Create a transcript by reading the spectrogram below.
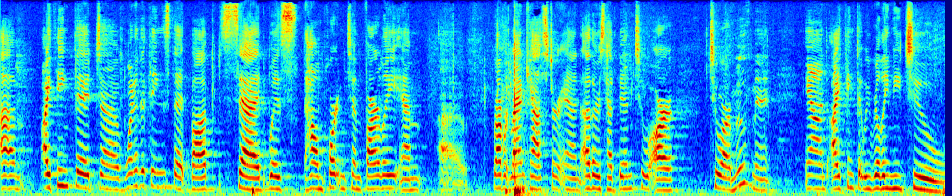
Um, I think that uh, one of the things that Bob said was how important Tim Farley and uh, Robert Lancaster and others have been to our to our movement, and I think that we really need to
